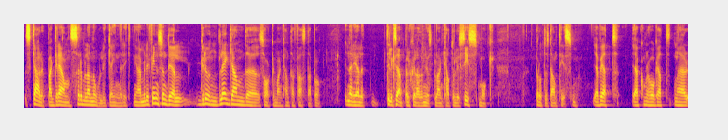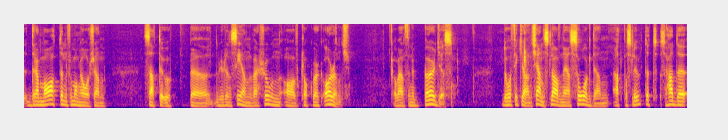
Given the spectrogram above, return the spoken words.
skarpa gränser mellan olika inriktningar. Men det finns en del grundläggande saker man kan ta fasta på när det gäller till exempel skillnaden just mellan katolicism och protestantism. Jag vet, jag kommer ihåg att när Dramaten för många år sedan satte upp, eh, de gjorde en scenversion av Clockwork Orange av Anthony Burgess. Då fick jag en känsla av när jag såg den att på slutet så hade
